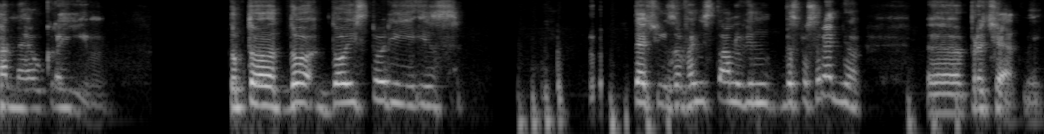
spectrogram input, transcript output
а не, України. Тобто до, до історії із течії з Афганістану він безпосередньо е, причетний.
